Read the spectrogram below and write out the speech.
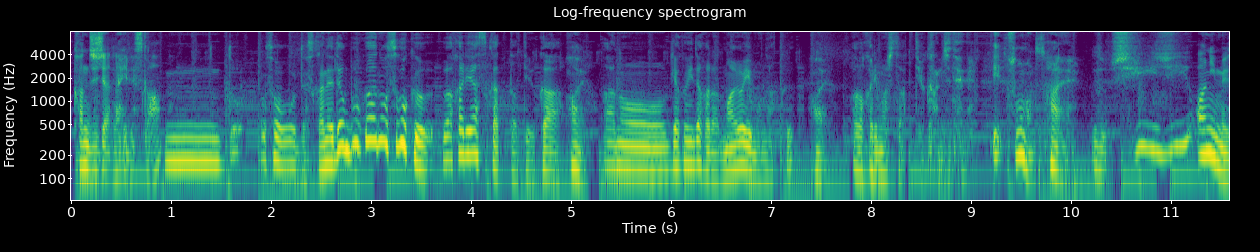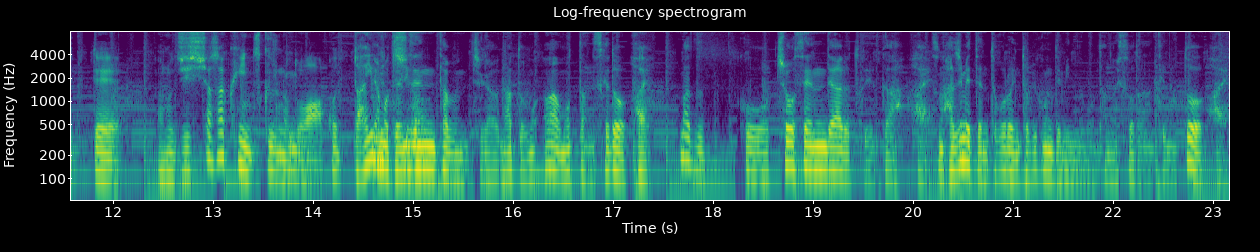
感じじゃないですか、うーんとそうですかね。でも僕はあのすごく分かりやすかったというか、はい。あの逆にだから迷いもなくはい、あ分かりましたっていう感じで、えそうなんですか、はい、CG アニメってあの実写作品作るのとはこれだいぶ違ういやもう全然多分違うなと思は思ったんですけど、はい。まずこう挑戦であるというか、はい。その初めてのところに飛び込んでみるのも楽しそうだなっていうのと、はい。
